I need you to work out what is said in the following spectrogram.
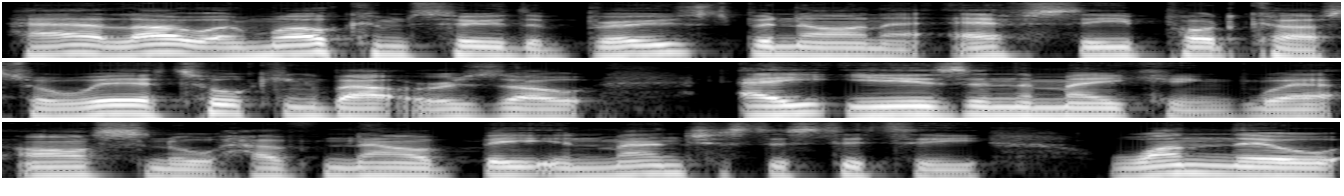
Hello and welcome to the Bruised Banana FC podcast, where we're talking about a result eight years in the making, where Arsenal have now beaten Manchester City 1 0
